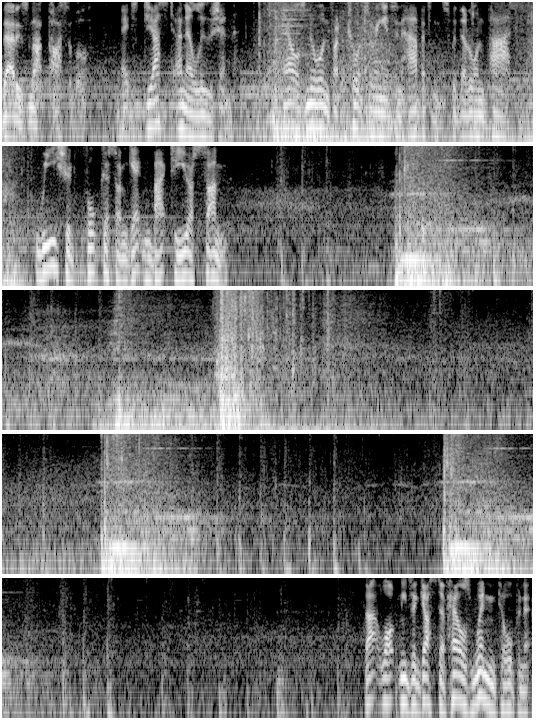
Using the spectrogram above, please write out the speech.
That is not possible. It's just an illusion. Hell's known for torturing its inhabitants with their own past. We should focus on getting back to your son. That lock needs a gust of hell's wind to open it.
